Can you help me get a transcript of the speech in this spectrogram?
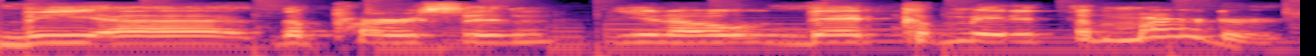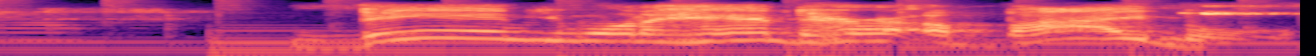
the uh, the person you know that committed the murder. Then you want to hand her a Bible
